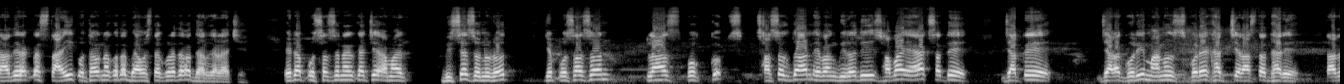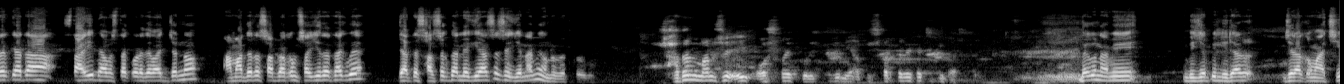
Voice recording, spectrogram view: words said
তাদের একটা স্থায়ী কোথাও না কোথাও ব্যবস্থা করে দেওয়ার দরকার আছে। এটা প্রশাসনের কাছে আমার বিশেষ অনুরোধ যে প্রশাসন প্লাস পক্ষ, শাসক দল এবং বিরোধী সবাই একসাথে যাতে যারা গরিব মানুষ করে খাচ্ছে রাস্তার ধারে তাদেরকে একটা স্থায়ী ব্যবস্থা করে দেওয়ার জন্য আমাদেরও সব রকম সহযোগিতা থাকবে যাতে শাসক দল এগিয়ে আসে সেই জন্য আমি অনুরোধ করব। সাধারণ মানুষের এই অসহায় পরিস্থিতি নিয়ে আপনি সরকারের কাছে কি দেখুন আমি বিজেপি লিডার যেরকম আছি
